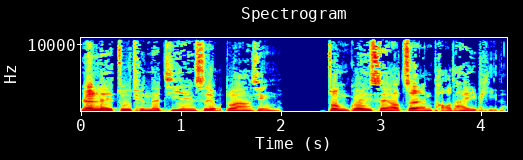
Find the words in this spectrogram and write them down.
人类族群的基因是有多样性的，总归是要自然淘汰一批的。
